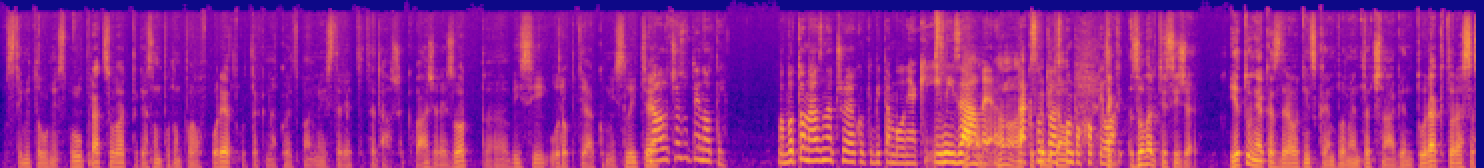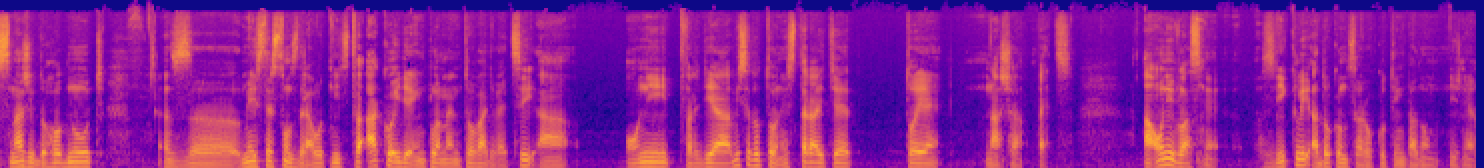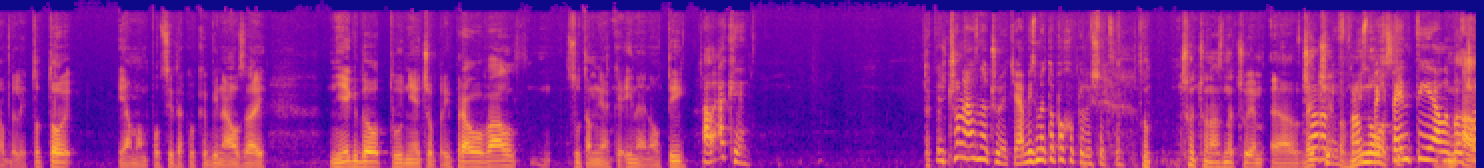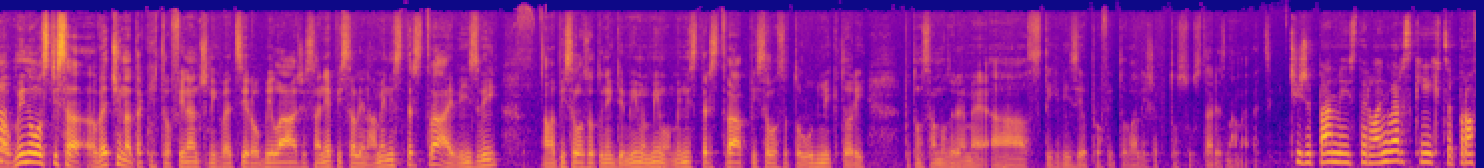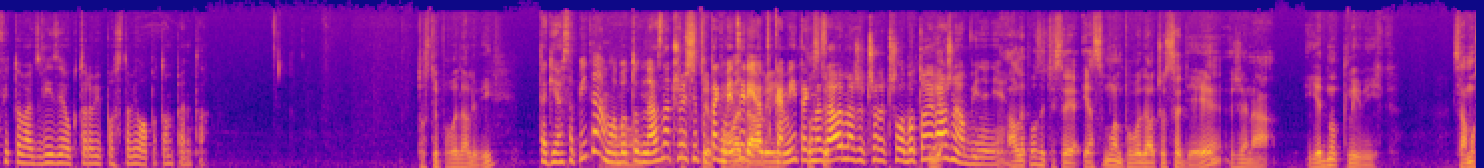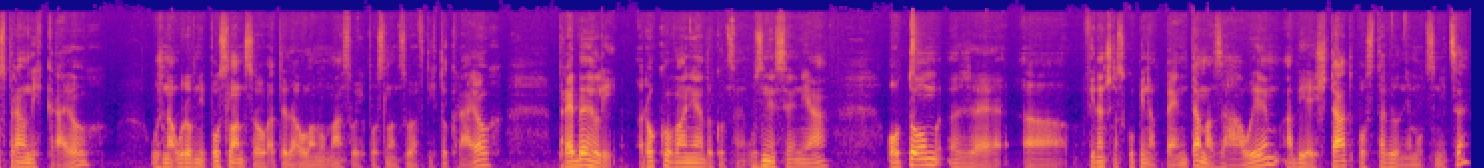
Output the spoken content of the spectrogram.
s týmito ľuďmi spolupracovať, tak ja som potom povedal v poriadku, tak nakoniec pán minister, je to teda však váš rezort, e, vy si urobte ako myslíte. No ale čo sú tie noty? Lebo to naznačuje, ako keby tam bol nejaký iný zámer. Áno, áno, tak som to aspoň tam... pochopila. Tak zoberte si, že je tu nejaká zdravotnícká implementačná agentúra, ktorá sa snaží dohodnúť s ministerstvom zdravotníctva, ako ide implementovať veci a oni tvrdia, vy sa do toho nestarajte, to je naša vec. A oni vlastne vznikli a do konca roku tým pádom nič nerobili. Toto ja mám pocit, ako keby naozaj niekto tu niečo pripravoval, sú tam nejaké iné noty. Ale aké? Tak... Čo naznačujete, aby sme to pochopili všetci? No, čo, čo naznačujem? E, čo Väčši... robí? V, minulosti... Penty, alebo čo? Áno, v minulosti sa väčšina takýchto finančných vecí robila, že sa nepísali na ministerstva, aj výzvy, ale písalo sa to niekde mimo, mimo ministerstva, písalo sa to ľuďmi, ktorí potom samozrejme z tých víziev profitovali, že to sú staré známe veci. Čiže pán minister Lengvarský chce profitovať z víziev, ktoré by postavila potom Penta? To ste povedali vy? Tak ja sa pýtam, no, lebo to naznačujete to, to tak povedali, medzi riadkami, tak ma ste... zaujíma, že čo, čo, lebo to je ja, vážne obvinenie. Ale pozrite sa, ja, ja som len povedal, čo sa deje, že na jednotlivých samozprávnych krajoch, už na úrovni poslancov, a teda Olano má svojich poslancov a v týchto krajoch, prebehli rokovania, dokonca uznesenia o tom, že finančná skupina Penta má záujem, aby jej štát postavil nemocnice,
